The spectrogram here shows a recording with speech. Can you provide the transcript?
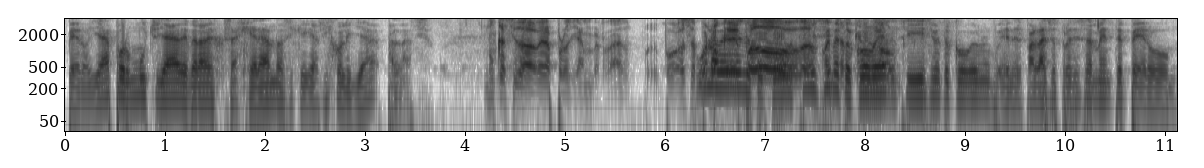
Pero ya por mucho, ya de verdad exagerando, así que digas, híjole, ya, Palacio. Nunca has ido a ver a Pearl Jam, ¿verdad? O sea, por Una lo que puedo tocó, dar sí, sí me tocó ver, no. sí, sí me tocó ver en el Palacio precisamente, pero...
